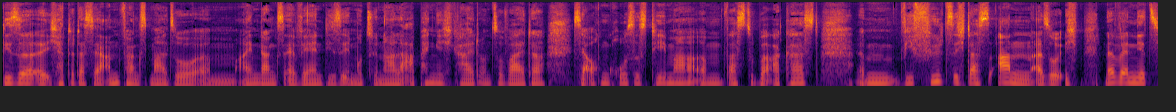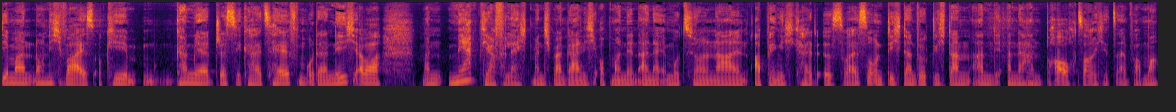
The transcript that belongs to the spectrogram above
Diese, äh, ich hatte das ja anfangs mal so ähm, eingangs erwähnt, diese emotionale Abhängigkeit und so weiter, ist ja auch ein großes Thema, ähm, was du beackerst. Ähm, wie fühlt sich das an? Also ich, ne, wenn jetzt jemand noch nicht weiß, okay, kann mir Jessica jetzt helfen oder nicht, aber man merkt ja vielleicht manchmal gar nicht, ob man in einer emotionalen Abhängigkeit ist, weißt du, und dich dann wirklich dann an, an der Hand braucht, sage ich jetzt einfach mal.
